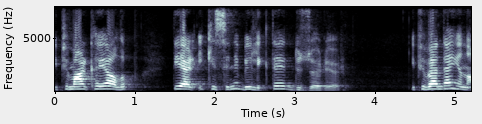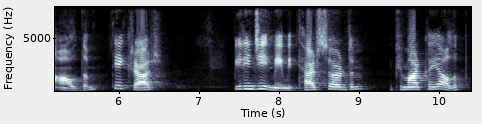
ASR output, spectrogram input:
İpimi arkaya alıp diğer ikisini birlikte düz örüyorum. İpi benden yana aldım. Tekrar birinci ilmeğimi ters ördüm. İpimi arkaya alıp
